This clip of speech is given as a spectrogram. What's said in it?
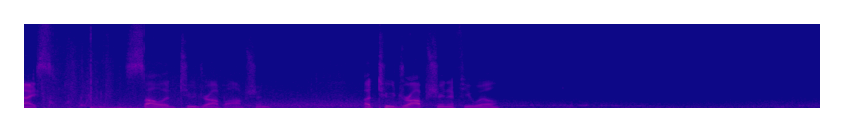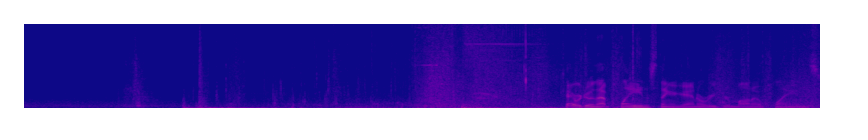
Nice. Solid two drop option. A two droption, if you will. Okay, we're doing that planes thing again, or read your mono planes.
